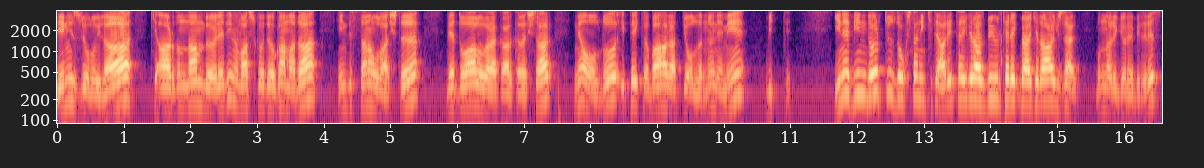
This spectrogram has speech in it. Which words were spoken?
deniz yoluyla ki ardından böyle değil mi Vasco da Gama'da Hindistan'a ulaştı ve doğal olarak arkadaşlar ne oldu? İpek ve baharat yollarının önemi bitti. Yine 1492'de haritayı biraz büyüterek belki daha güzel bunları görebiliriz.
